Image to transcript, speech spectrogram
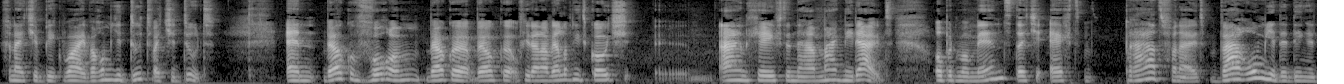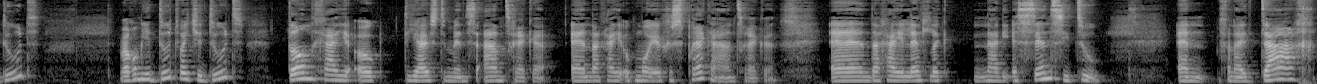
Vanuit je big why, waarom je doet wat je doet. En welke vorm, welke, welke, of je daar nou wel of niet coach eh, aangeeft, de naam, maakt niet uit. Op het moment dat je echt praat vanuit waarom je de dingen doet, waarom je doet wat je doet, dan ga je ook de juiste mensen aantrekken. En dan ga je ook mooie gesprekken aantrekken. En dan ga je letterlijk naar die essentie toe. En vanuit daar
